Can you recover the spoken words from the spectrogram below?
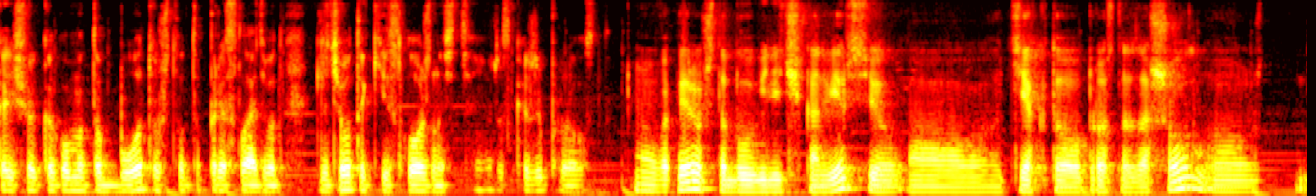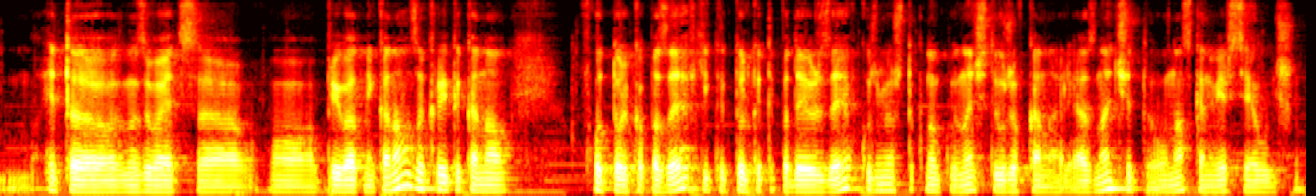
еще какому-то боту что-то прислать. Вот для чего такие сложности? Расскажи, пожалуйста. Ну, во-первых, чтобы увеличить конверсию тех, кто просто зашел, это называется приватный канал, закрытый канал. Вход только по заявке. Как только ты подаешь заявку, жмешь эту кнопку, значит, ты уже в канале. А значит, у нас конверсия выше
